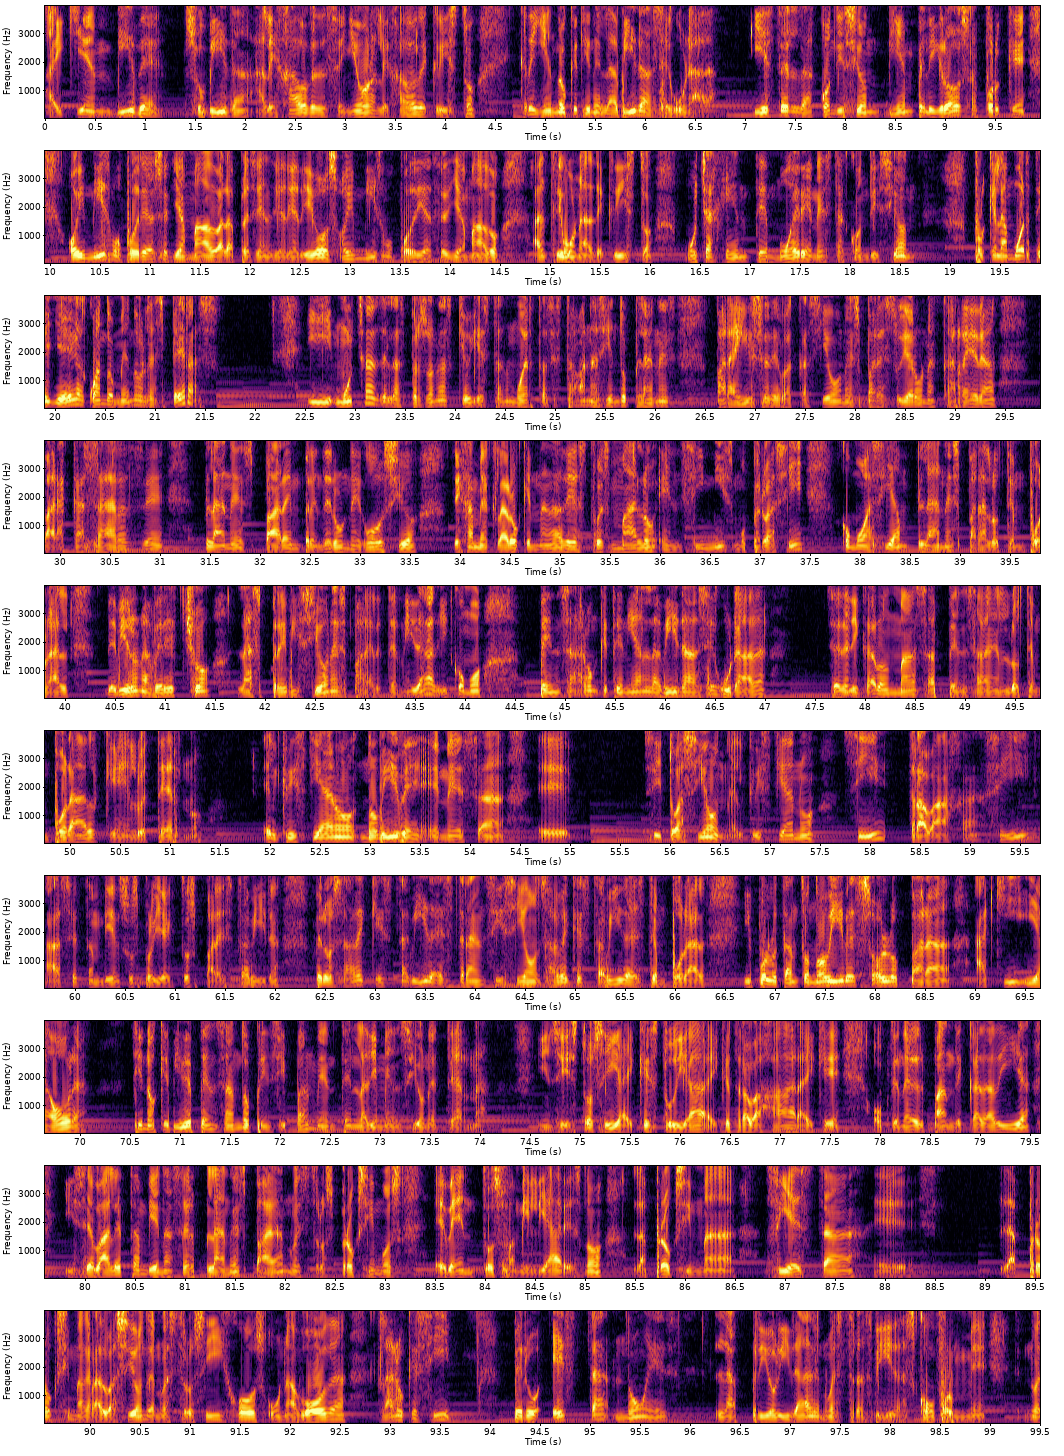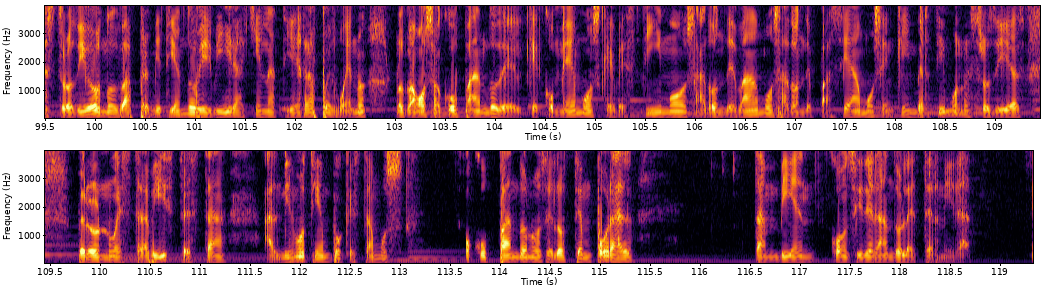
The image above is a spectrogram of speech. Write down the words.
Hay quien vive su vida alejado del Señor, alejado de Cristo, creyendo que tiene la vida asegurada. Y esta es la condición bien peligrosa porque hoy mismo podría ser llamado a la presencia de Dios, hoy mismo podría ser llamado al tribunal de Cristo. Mucha gente muere en esta condición porque la muerte llega cuando menos la esperas. Y muchas de las personas que hoy están muertas estaban haciendo planes para irse de vacaciones, para estudiar una carrera, para casarse, planes para emprender un negocio. Déjame aclaro que nada de esto es malo en sí mismo, pero así como hacían planes para lo temporal, debieron haber hecho las previsiones para la eternidad y como pensaron que tenían la vida asegurada, se dedicaron más a pensar en lo temporal que en lo eterno. El cristiano no vive en esa eh, situación. El cristiano sí trabaja, sí hace también sus proyectos para esta vida, pero sabe que esta vida es transición, sabe que esta vida es temporal y por lo tanto no vive solo para aquí y ahora, sino que vive pensando principalmente en la dimensión eterna. Insisto, sí, hay que estudiar, hay que trabajar, hay que obtener el pan de cada día y se vale también hacer planes para nuestros próximos eventos familiares, ¿no? La próxima fiesta, eh, la próxima graduación de nuestros hijos, una boda, claro que sí, pero esta no es la prioridad de nuestras vidas. Conforme nuestro Dios nos va permitiendo vivir aquí en la tierra, pues bueno, nos vamos ocupando del que comemos, que vestimos, a dónde vamos, a dónde paseamos, en qué invertimos nuestros días, pero nuestra vista está al mismo tiempo que estamos ocupándonos de lo temporal, también considerando la eternidad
